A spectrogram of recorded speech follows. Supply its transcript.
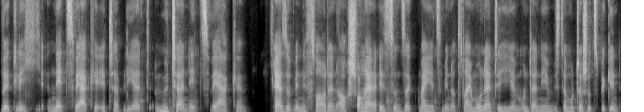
wirklich Netzwerke etabliert, Mütternetzwerke. Also wenn eine Frau dann auch schwanger ist und sagt, mei, jetzt habe ich nur drei Monate hier im Unternehmen, bis der Mutterschutz beginnt,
